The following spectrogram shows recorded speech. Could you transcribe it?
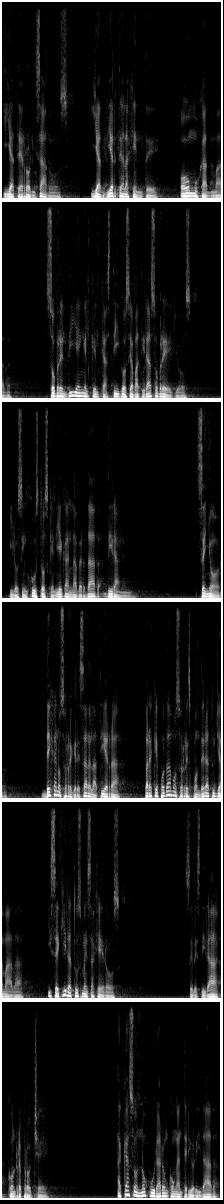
y aterrorizados y advierte a la gente oh Muhammad sobre el día en el que el castigo se abatirá sobre ellos y los injustos que niegan la verdad dirán Señor déjanos regresar a la tierra para que podamos responder a tu llamada y seguir a tus mensajeros se les dirá con reproche ¿Acaso no juraron con anterioridad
